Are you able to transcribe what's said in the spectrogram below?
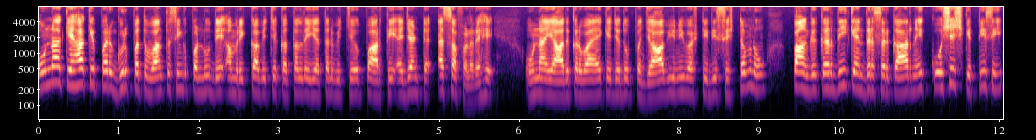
ਉਹਨਾਂ ਕਿਹਾ ਕਿ ਪਰ ਗੁਰਪਤਵੰਤ ਸਿੰਘ ਪੰਨੂ ਦੇ ਅਮਰੀਕਾ ਵਿੱਚ ਕਤਲ ਦੇ ਯਤਨ ਵਿੱਚ ਭਾਰਤੀ ਏਜੰਟ ਅਸਫਲ ਰਹੇ। ਉਹਨਾਂ ਯਾਦ ਕਰਵਾਇਆ ਕਿ ਜਦੋਂ ਪੰਜਾਬ ਯੂਨੀਵਰਸਿਟੀ ਦੀ ਸਿਸਟਮ ਨੂੰ ਭੰਗ ਕਰਨ ਦੀ ਕੇਂਦਰ ਸਰਕਾਰ ਨੇ ਕੋਸ਼ਿਸ਼ ਕੀਤੀ ਸੀ,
